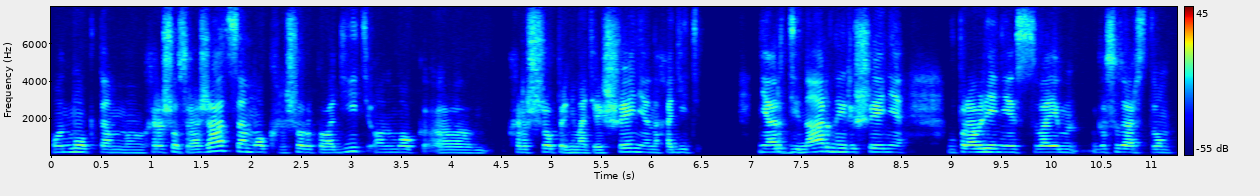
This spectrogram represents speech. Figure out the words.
он мог там хорошо сражаться, мог хорошо руководить, он мог э, хорошо принимать решения, находить неординарные решения в управлении своим государством.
